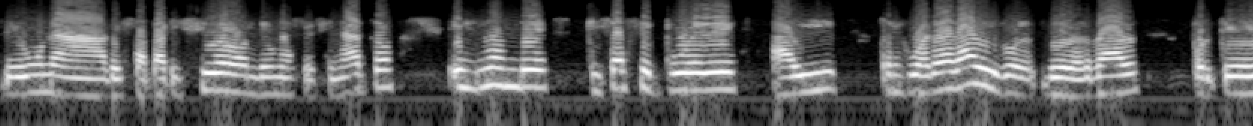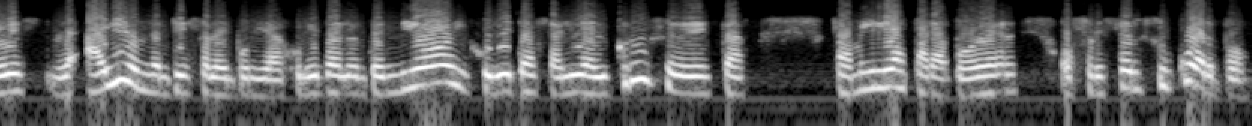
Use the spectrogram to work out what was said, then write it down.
de una desaparición, de un asesinato, es donde quizás se puede ahí resguardar algo de verdad, porque es ahí donde empieza la impunidad. Julieta lo entendió y Julieta salía al cruce de estas familias para poder ofrecer su cuerpo,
